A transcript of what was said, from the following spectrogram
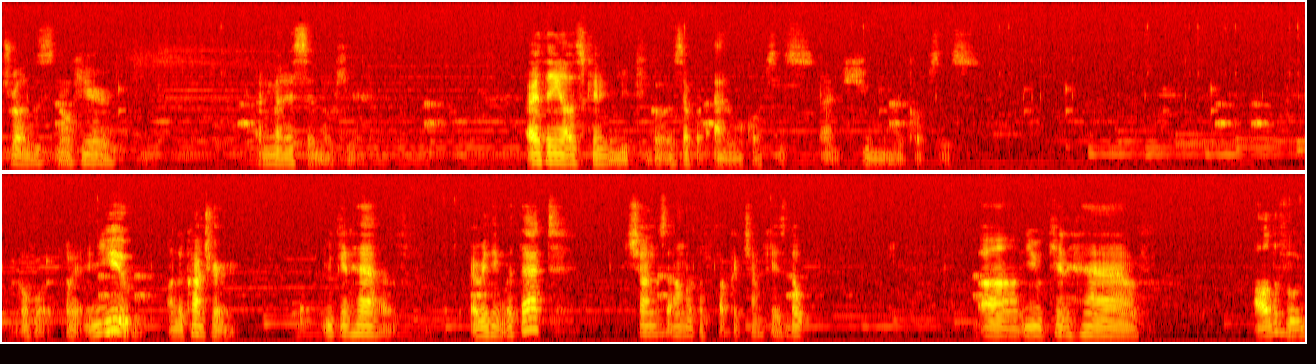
Drugs, no here. And medicine, no here. Everything else can you can go except for animal corpses and human corpses. Go for it. Okay, and you, on the contrary, you can have everything with that. Chunks, I don't know what the fuck a chunk is. Nope. Uh, you can have all the food.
